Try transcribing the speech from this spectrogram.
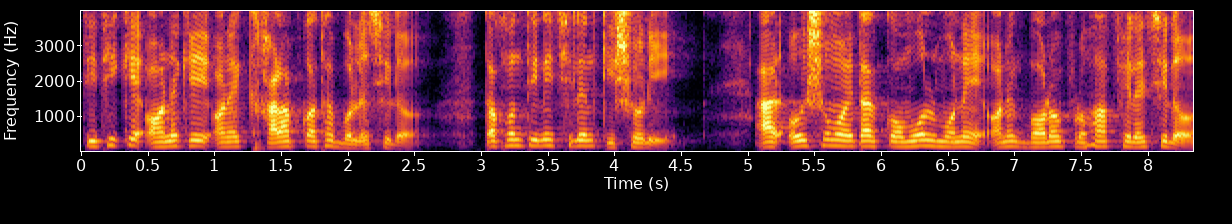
তিথিকে অনেকেই অনেক খারাপ কথা বলেছিল। তখন তিনি ছিলেন কিশোরী। আর ওই সময় তার কোমল মনে অনেক বড় প্রভাব ফেলেছিল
